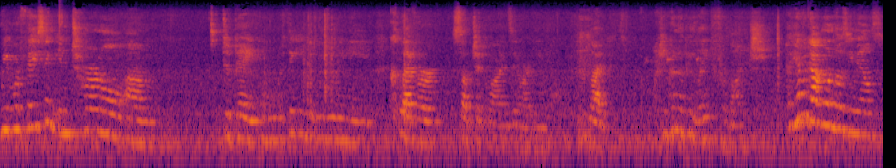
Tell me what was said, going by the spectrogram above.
we were facing internal um, debate and we were thinking that we really need clever subject lines in our email. Like, are you going to be late for lunch? Have you ever gotten one of those emails?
